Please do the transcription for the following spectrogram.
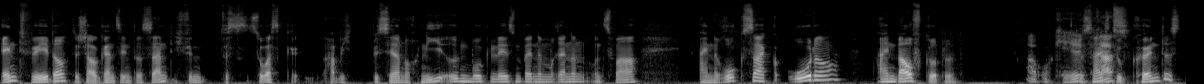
entweder, das ist auch ganz interessant, ich finde, sowas habe ich bisher noch nie irgendwo gelesen bei einem Rennen, und zwar ein Rucksack oder ein Laufgürtel. Ah, okay. Das heißt, krass. du könntest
